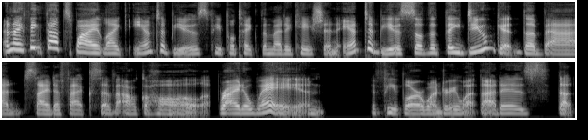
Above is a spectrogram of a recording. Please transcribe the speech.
And I think that's why, like antabuse, people take the medication antabuse so that they do get the bad side effects of alcohol right away. And if people are wondering what that is, that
